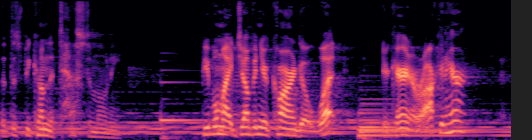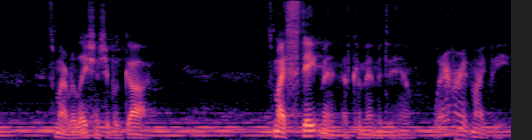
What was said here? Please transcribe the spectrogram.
Let this become the testimony. People might jump in your car and go, What? You're carrying a rock in here? It's my relationship with God. It's my statement of commitment to Him, whatever it might be.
